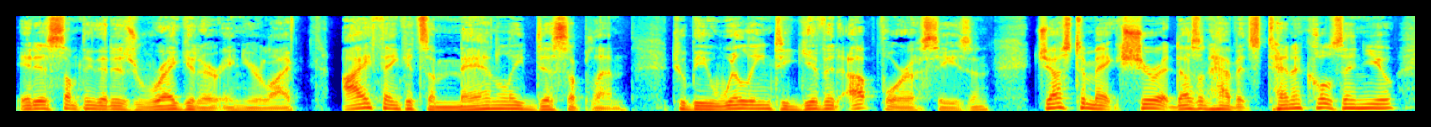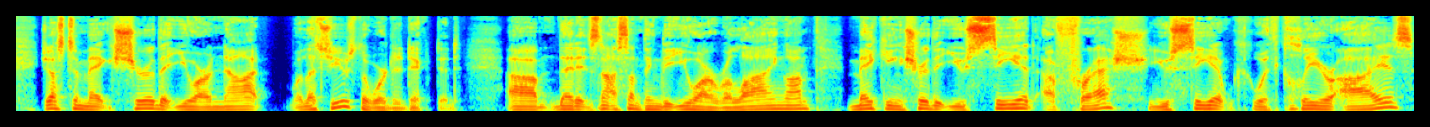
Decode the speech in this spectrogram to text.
it is something that is regular in your life. I think it's a manly discipline to be willing to give it up for a season just to make sure it doesn't have its tentacles in you, just to make sure that you are not well, let's use the word addicted, um, that it's not something that you are relying on, making sure that you see it afresh, you see it with clear eyes,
